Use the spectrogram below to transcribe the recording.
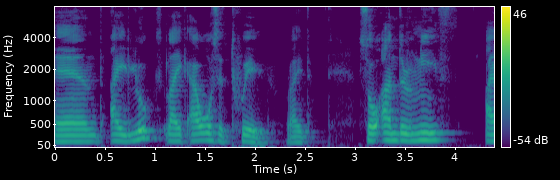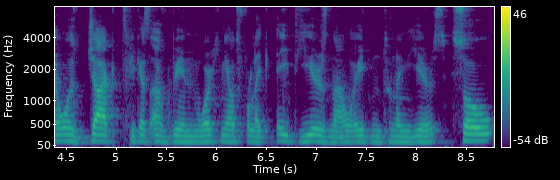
and i looked like i was a twig right so underneath i was jacked because i've been working out for like eight years now eight to nine years so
